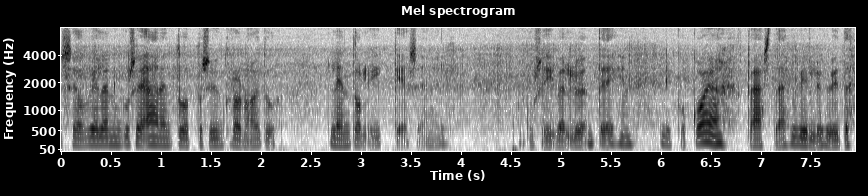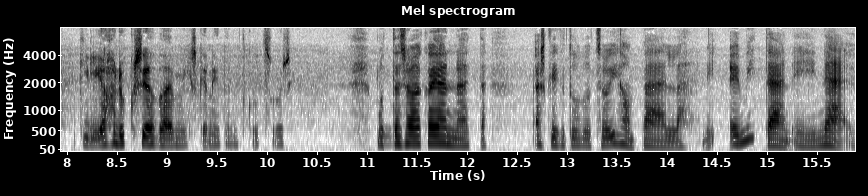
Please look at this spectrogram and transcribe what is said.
se on vielä niinku se äänentuotto synkronoitu lentoliikkeeseen, eli niin siivenlyönteihin. Eli koko ajan päästään hyvin lyhyitä kiljahduksia tai miksi niitä nyt kutsuisi. Mutta se on aika jännä, että äskenkin tuntui, että se on ihan päällä, niin ei mitään ei näy.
